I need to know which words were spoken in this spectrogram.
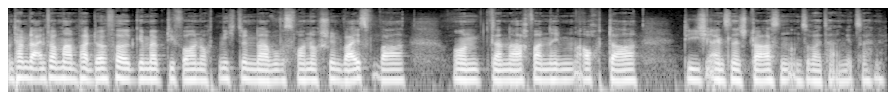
und haben da einfach mal ein paar Dörfer gemappt, die vorher noch nicht drin da, wo es vorher noch schön weiß war. Und danach waren eben auch da die einzelnen Straßen und so weiter eingezeichnet.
